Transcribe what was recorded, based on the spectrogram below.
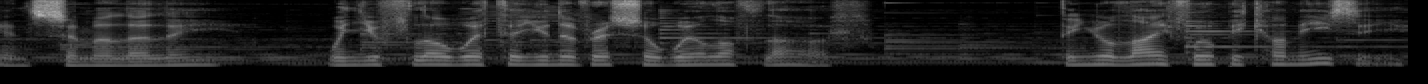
And similarly, when you flow with the universal will of love, then your life will become easy.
